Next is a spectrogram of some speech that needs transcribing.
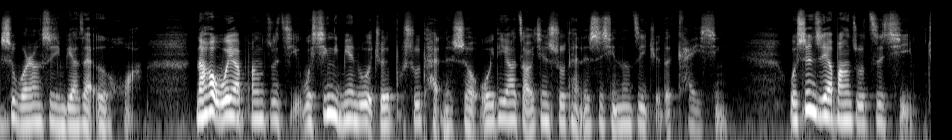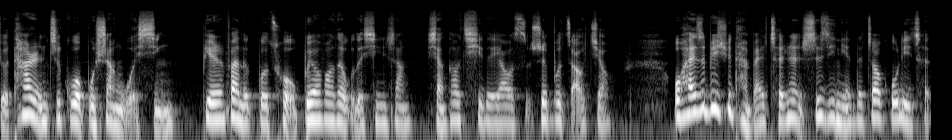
是我让事情不要再恶化，然后我也要帮助自己。我心里面如果觉得不舒坦的时候，我一定要找一件舒坦的事情让自己觉得开心。我甚至要帮助自己，就他人之过不上我心，别人犯的过错不要放在我的心上，想到气得要死，睡不着觉。我还是必须坦白承认，十几年的照顾历程，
